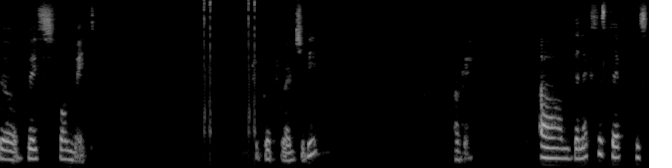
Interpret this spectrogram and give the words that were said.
the base format. If you go to RGB, okay. Um, the next step is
